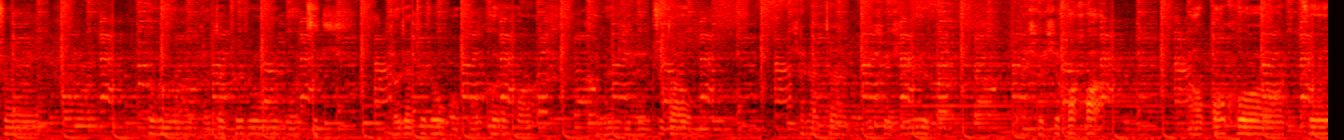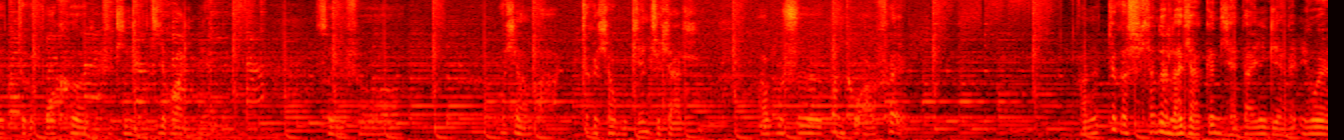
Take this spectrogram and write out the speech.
是，呃，有在追踪我自己，有在追踪我博客的话，可能也知道我现在在努力学习日语，在学习画画，然后包括这这个博客也是听你们计划里面的，所以说，我想把这个项目坚持下去，而不是半途而废。反正这个是相对来讲更简单一点的，因为。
